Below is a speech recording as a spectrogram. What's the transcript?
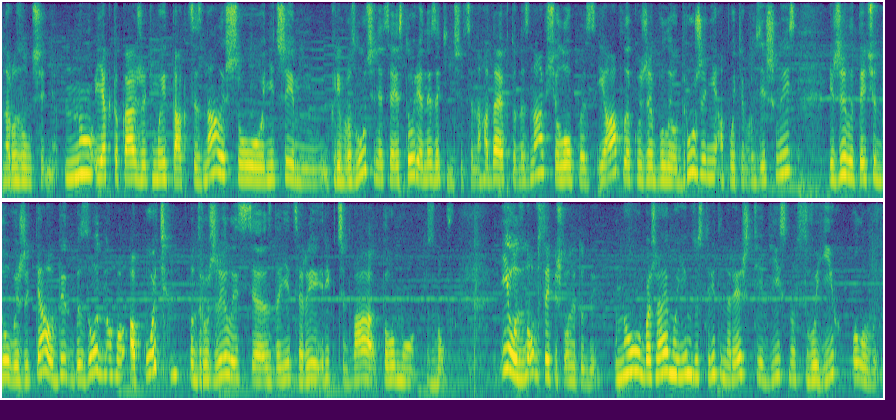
на розлучення. Ну, як то кажуть, ми і так це знали, що нічим, крім розлучення, ця історія не закінчиться. Нагадаю, хто не знав, що Лопес і Афлек уже були одружені, а потім розійшлись і жили те чудове життя один без одного, а потім одружились, е, здається, рік чи два тому знов. І от знов все пішло не туди. Ну, бажаємо їм зустріти нарешті дійсно своїх половинок.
